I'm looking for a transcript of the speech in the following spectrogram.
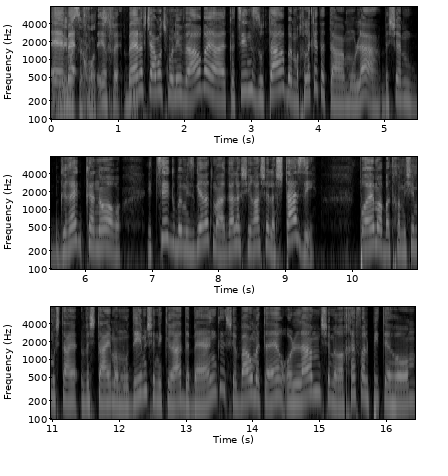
אה, בלי מסכות. יפה. ב-1984 היה קצין זוטר במחלקת התעמולה בשם גרג קנור, הציג במסגרת מעגל השירה של השטאזי. פואמה בת 52 עמודים שנקראה The Bang, שבה הוא מתאר עולם שמרחף על פי תהום,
